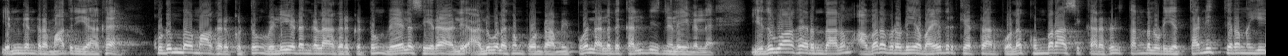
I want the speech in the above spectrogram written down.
என்கின்ற மாதிரியாக குடும்பமாக இருக்கட்டும் வெளியிடங்களாக இருக்கட்டும் வேலை செய்கிற அலு அலுவலகம் போன்ற அமைப்புகள் அல்லது கல்வி நிலையங்களில் எதுவாக இருந்தாலும் அவரவருடைய வயதிற்கேற்றாற் போல கும்பராசிக்காரர்கள் தங்களுடைய தனித்திறமையை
